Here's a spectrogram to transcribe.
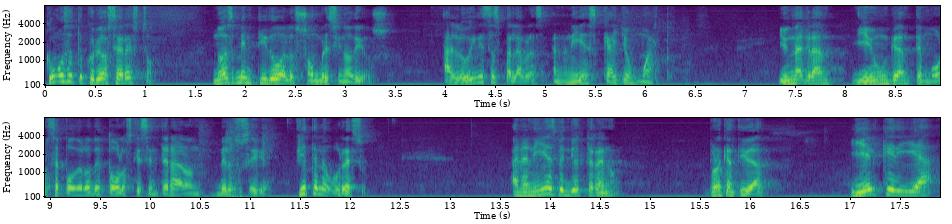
¿Cómo se te ocurrió hacer esto? No has mentido a los hombres sino a Dios. Al oír estas palabras, Ananías cayó muerto. Y, una gran, y un gran temor se apoderó de todos los que se enteraron de lo sucedido. Fíjate lo grueso. Ananías vendió el terreno por una cantidad y él quería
